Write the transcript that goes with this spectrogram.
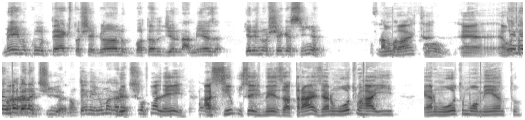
mesmo com o texto chegando, botando dinheiro na mesa, que eles não cheguem assim. Não vai, cara. É, é não tem nenhuma parada. garantia. Não tem nenhuma garantia. Por isso que eu falei. Há cinco, seis meses atrás, era um outro Raí, era um outro momento.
